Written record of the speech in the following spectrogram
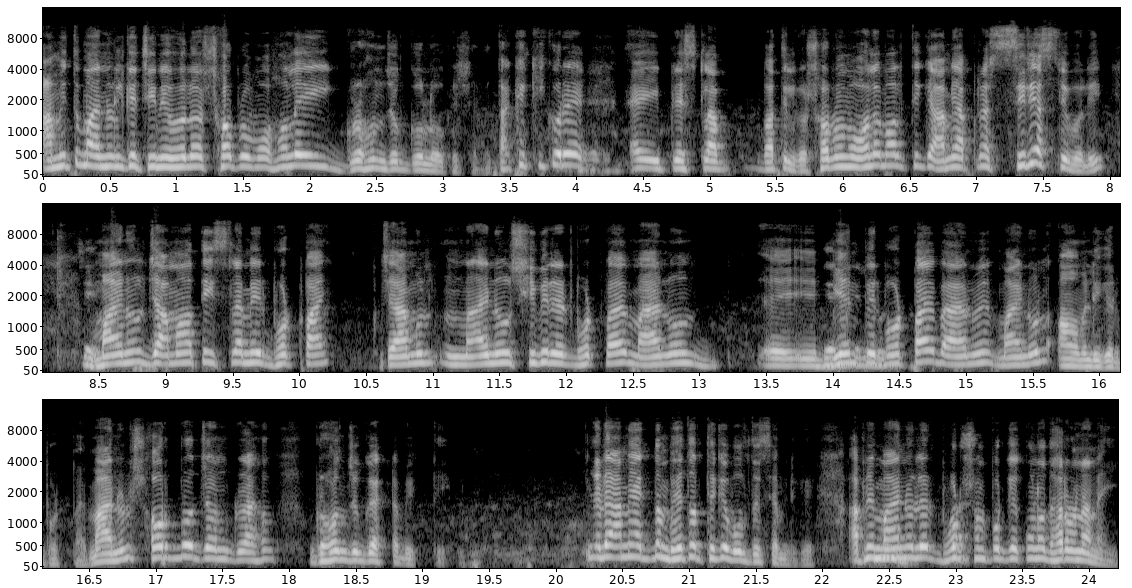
আমি তো মাইনুলকে চিনি হলো সর্বমহলেই গ্রহণযোগ্য লোক হিসেবে। তাকে কি করে এই প্রেস ক্লাব বাতিল করে? সর্বমহলে মহল থেকে আমি আপনার সিরিয়াসলি বলি মাইনুল জামাতে ইসলামের ভোট পায় জামুল মাইনুল শিবিরের ভোট পায় মাইনুল বিএনপির ভোট পায় মাইনুল মাইনুল আওয়ামী লীগের ভোট পায়। মাইনুল সর্বজন গ্রাহ- গ্রহণযোগ্য একটা ব্যক্তি। এটা আমি একদম ভেতর থেকে বলতেছি আপনাকে। আপনি মাইনুলের ভোট সম্পর্কে কোনো ধারণা নাই।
